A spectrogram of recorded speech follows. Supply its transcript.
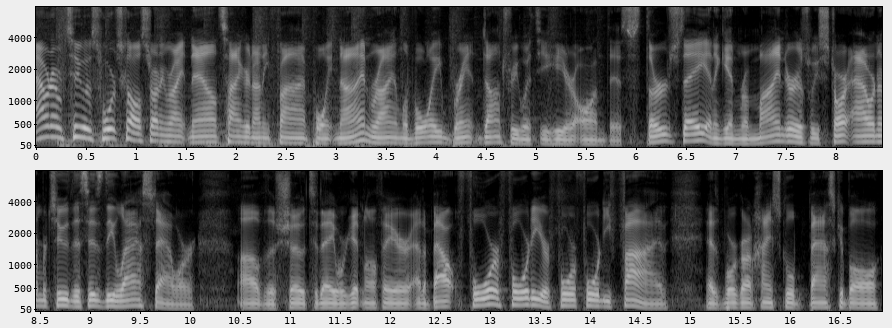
Hour number two of Sports Call starting right now. Tiger 95.9. Ryan Lavoie, Brant Daughtry with you here on this Thursday. And again, reminder as we start hour number two, this is the last hour of the show today. We're getting off air at about 4:40 or 4:45 as Beauregard High School basketball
